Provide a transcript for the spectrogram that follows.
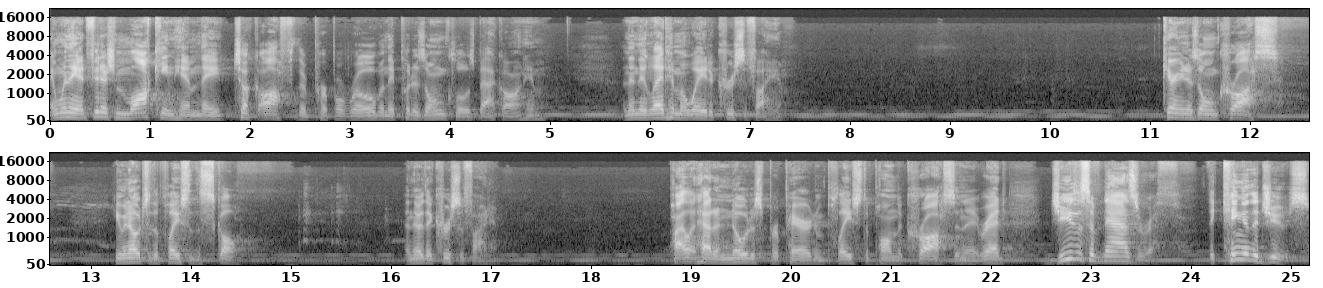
and when they had finished mocking him, they took off the purple robe and they put his own clothes back on him. And then they led him away to crucify him. carrying his own cross, he went out to the place of the skull. And there they crucified him. Pilate had a notice prepared and placed upon the cross, and it read, Jesus of Nazareth, the King of the Jews.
